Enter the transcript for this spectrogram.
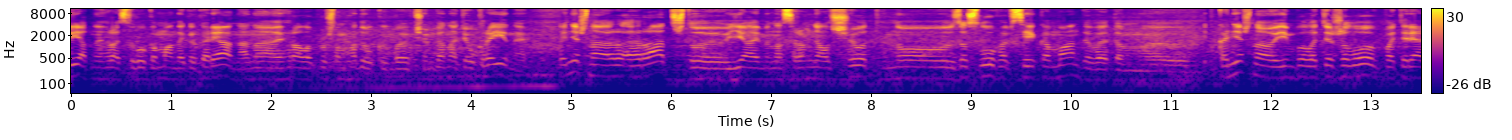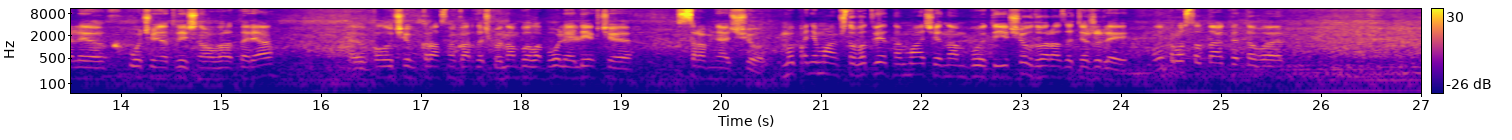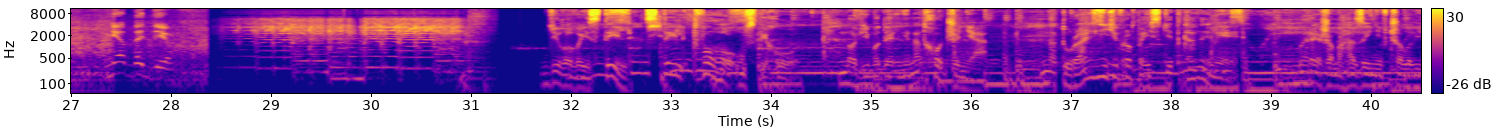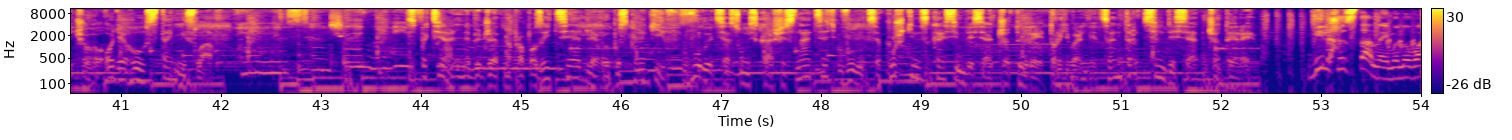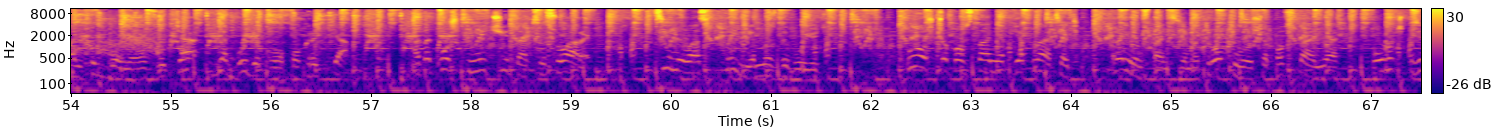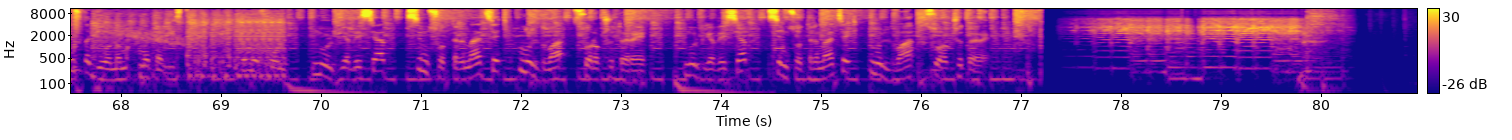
Приятно играть с такой командой, как Ариан. Она играла в прошлом году как бы в чемпионате Украины. Конечно, рад, что я именно сравнял счет, но заслуга всей команды в этом. э, Конечно, им было тяжело, потеряли очень отличного вратаря, э, получив красную карточку. Нам было более легче сравнять счет. Мы понимаем, что в ответном матче нам будет еще в два раза тяжелее. Мы просто так этого не отдадим. Діловий стиль стиль твого успіху. Нові модельні надходження, натуральні європейські тканини, мережа магазинів чоловічого одягу Станіслав. Спеціальна бюджетна пропозиція для випускників. Вулиця Сумська, 16, вулиця Пушкінська, 74, торгівельний центр 74. Більше ста найменувань футбольного взуття для будь-якого покриття, а також м'ячі та аксесуари. Ціни вас приємно здивують. Площа повстання 15, район станції метро, площа повстання, поруч зі стадіоном Металіст. Телефон 050 713 02 44 050 713 02 44.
